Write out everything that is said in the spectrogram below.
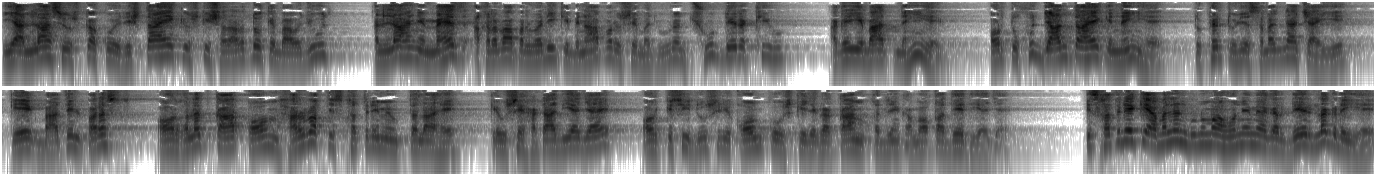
یا اللہ سے اس کا کوئی رشتہ ہے کہ اس کی شرارتوں کے باوجود اللہ نے محض اقربا پروری کی بنا پر اسے مجبوراً چھوٹ دے رکھی ہو؟ اگر یہ بات نہیں ہے اور تو خود جانتا ہے کہ نہیں ہے، تو پھر تجھے سمجھنا چاہیے کہ ایک باطل پرست اور غلط کار قوم ہر وقت اس خطرے میں مبتلا ہے کہ اسے ہٹا دیا جائے اور کسی دوسری قوم کو اس کی جگہ کام کرنے کا موقع دے دیا جائے۔ اس خطرے کے عمل رونما ہونے میں اگر دیر لگ رہی ہے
